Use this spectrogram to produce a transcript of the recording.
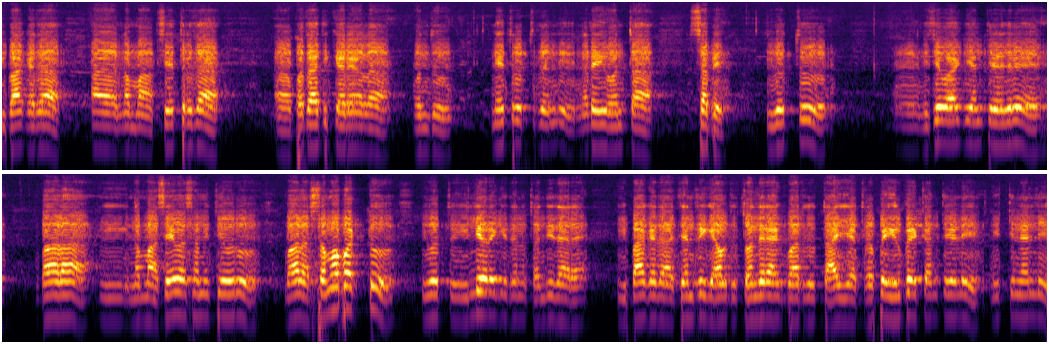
ಈ ಭಾಗದ ನಮ್ಮ ಕ್ಷೇತ್ರದ ಪದಾಧಿಕಾರಿಗಳ ಒಂದು ನೇತೃತ್ವದಲ್ಲಿ ನಡೆಯುವಂತ ಸಭೆ. ಇವತ್ತು ನಿಜವಾಗಿ ಅಂತ ಹೇಳಿದ್ರೆ ಬಹಳ ಈ ನಮ್ಮ ಸೇವಾ ಸಮಿತಿಯವರು ಬಹಳ ಶ್ರಮಪಟ್ಟು ಇವತ್ತು ಇಲ್ಲಿಯವರೆಗೆ ಇದನ್ನು ತಂದಿದ್ದಾರೆ. ಈ ಭಾಗದ ಜನರಿಗೆ ಯಾವುದು ತೊಂದರೆ ಆಗಬಾರ್ದು, ತಾಯಿಯ ಕೃಪೆ ಇರ್ಬೇಕಂತ ಹೇಳಿ ನಿಟ್ಟಿನಲ್ಲಿ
